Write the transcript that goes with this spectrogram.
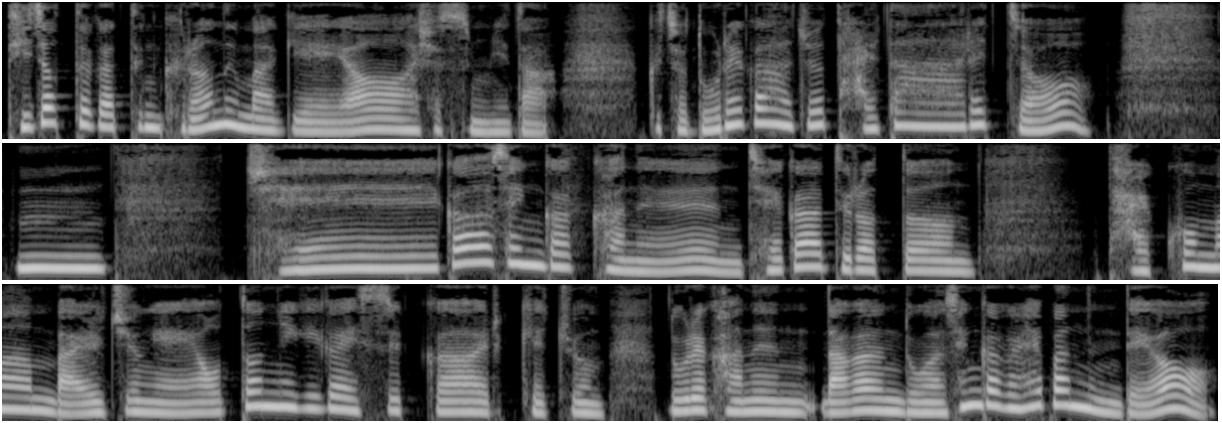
디저트 같은 그런 음악이에요. 하셨습니다. 그쵸. 노래가 아주 달달했죠. 음, 제가 생각하는, 제가 들었던 달콤한 말 중에 어떤 얘기가 있을까 이렇게 좀 노래 가는 나가는 동안 생각을 해봤는데요.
